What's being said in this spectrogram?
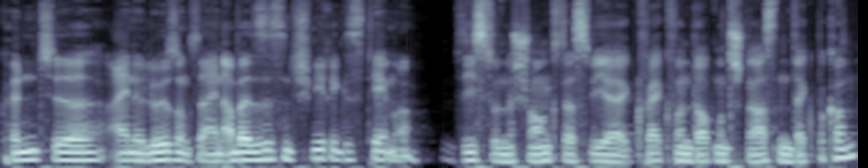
Könnte eine Lösung sein. Aber es ist ein schwieriges Thema. Siehst du eine Chance, dass wir Crack von Dortmunds Straßen wegbekommen?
